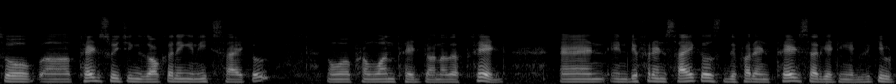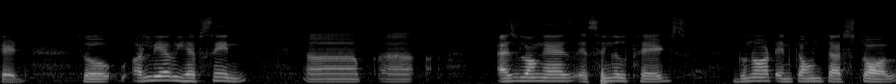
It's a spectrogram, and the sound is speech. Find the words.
So, uh, thread switching is occurring in each cycle from one thread to another thread and in different cycles different threads are getting executed. So, earlier we have seen uh, uh, as long as a single threads do not encounter stall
